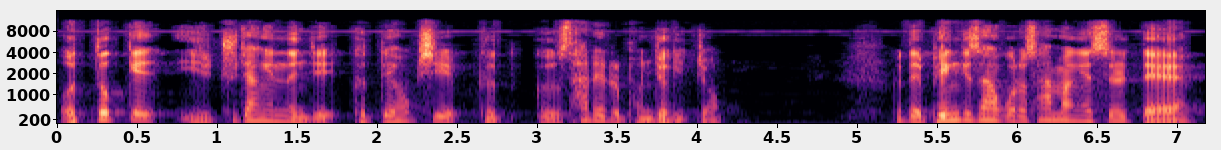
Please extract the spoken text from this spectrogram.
어떻게 이 주장했는지 그때 혹시 그, 그 사례를 본 적 있죠? 그때 비행기 사고로 사망했을 때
